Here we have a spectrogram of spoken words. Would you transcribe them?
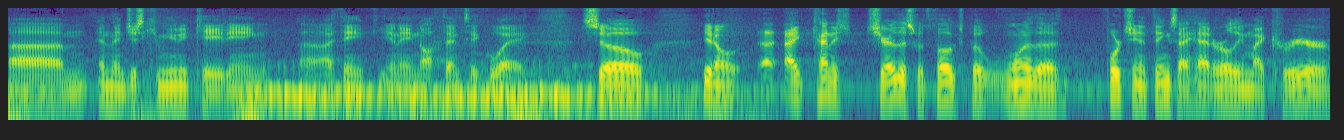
um, and then just communicating. Uh, I think in an authentic way. So, you know, I, I kind of share this with folks, but one of the fortunate things I had early in my career,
